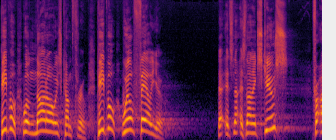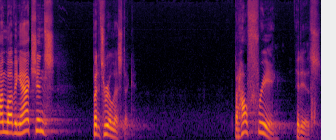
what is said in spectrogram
People will not always come through. People will fail you. It's not, it's not an excuse for unloving actions, but it's realistic. But how freeing it is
